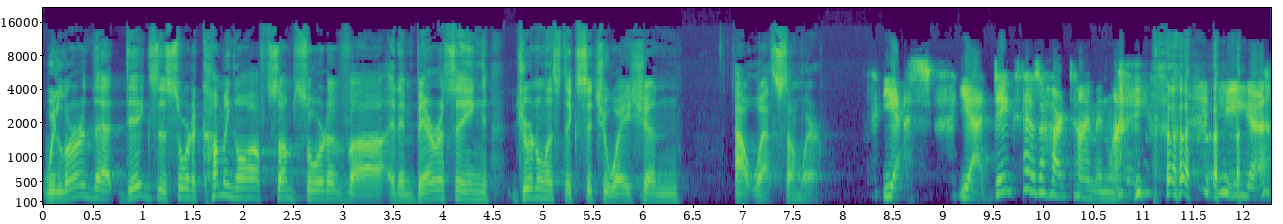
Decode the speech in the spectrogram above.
we learn that Diggs is sort of coming off some sort of uh, an embarrassing journalistic situation out west somewhere. Yes, yeah. Diggs has a hard time in life. he, uh,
